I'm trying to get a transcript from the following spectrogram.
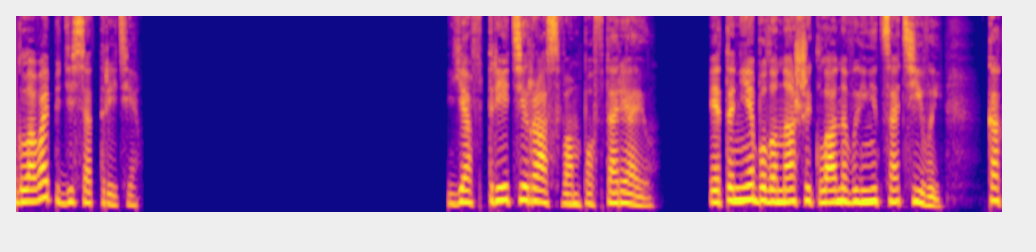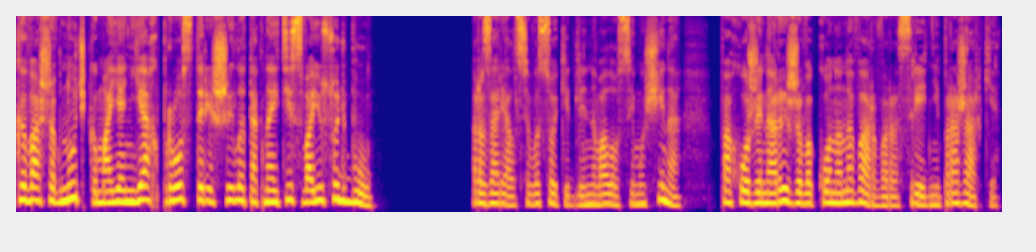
Глава 53. «Я в третий раз вам повторяю. Это не было нашей клановой инициативой. Как и ваша внучка, моя ньях просто решила так найти свою судьбу». Разорялся высокий длинноволосый мужчина, похожий на рыжего Конана-варвара средней прожарки,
